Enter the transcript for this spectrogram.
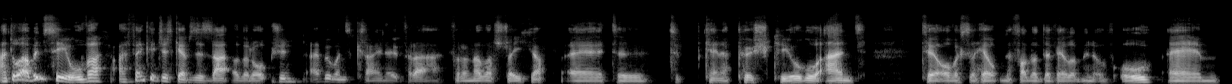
I don't. I wouldn't say over. I think it just gives us that other option. Everyone's crying out for a for another striker uh, to to kind of push Kyogo and to obviously help in the further development of O. Um,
